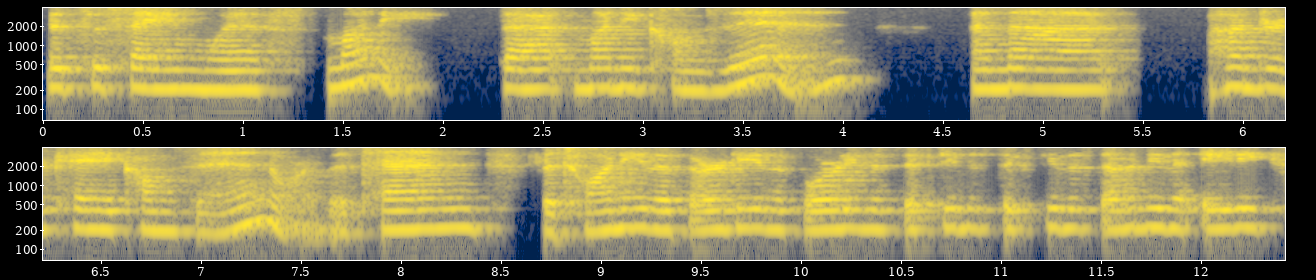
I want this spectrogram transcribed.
It's the same with money. That money comes in and that 100K comes in, or the 10, the 20, the 30, the 40, the 50, the 60, the 70, the 80,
